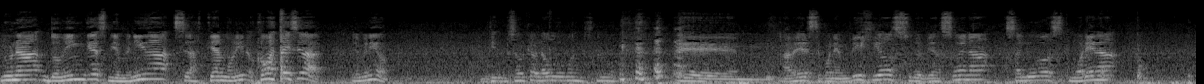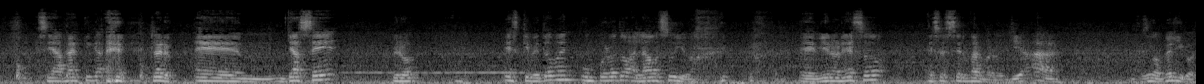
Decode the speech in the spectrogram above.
Luna Domínguez, bienvenida. Sebastián Molino. ¿Cómo estáis, Seba? Bienvenido. Que bueno, saludos. Eh, a ver, se ponen brigios, súper bien suena. Saludos, Morena. Sea práctica. claro, eh, ya sé, pero es que me tomen un poroto al lado suyo. Eh, ¿Vieron eso? Eso es ser bárbaro. Ya. Nos bélicos.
